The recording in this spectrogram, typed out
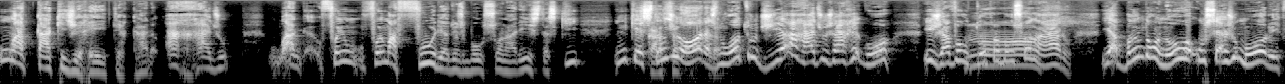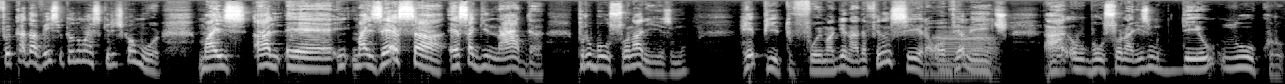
um ataque de hater, cara. A rádio. O Foi, um, foi uma fúria dos bolsonaristas que, em questão de horas, no outro dia a rádio já arregou e já voltou para. Bolsonaro. E abandonou o Sérgio Moro, e foi cada vez ficando mais crítica ao Moro. Mas, a- é, mas essa, essa guinada pro bolsonarismo. Repito, foi uma guinada financeira, obviamente. A- o bolsonarismo deu lucro.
